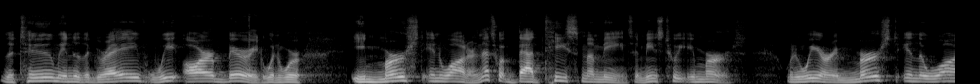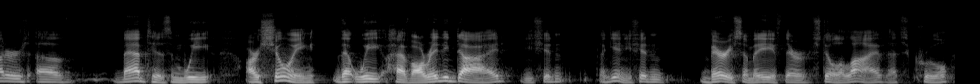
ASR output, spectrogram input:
the tomb, into the grave. We are buried when we're immersed in water. And that's what baptisma means. It means to immerse. When we are immersed in the waters of baptism, we are showing that we have already died. You shouldn't, again, you shouldn't bury somebody if they're still alive. That's cruel.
